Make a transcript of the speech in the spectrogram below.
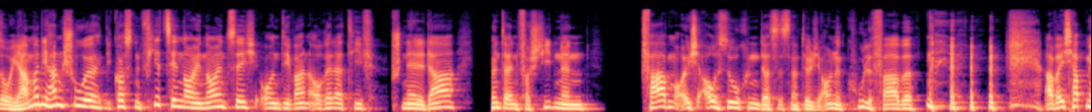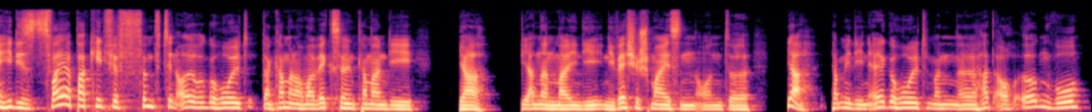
So, hier haben wir die Handschuhe. Die kosten 14,99 und die waren auch relativ schnell da. Könnt ihr in verschiedenen Farben euch aussuchen. Das ist natürlich auch eine coole Farbe. Aber ich habe mir hier dieses Zweierpaket für 15 Euro geholt. Dann kann man auch mal wechseln, kann man die, ja, die anderen mal in die, in die Wäsche schmeißen. Und äh, ja, ich habe mir die in L geholt. Man äh, hat auch irgendwo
